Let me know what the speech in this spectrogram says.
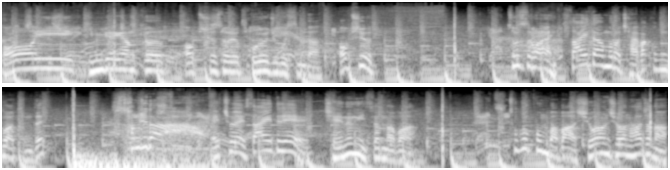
거의 김병현급 업슛을 보여주고 있습니다. 업슛. 투스라이 사이드암으로 잘 바꾼 것 같은데? 삼주다! 애초에 사이드에 재능이 있었나봐. 투구폼 봐봐 시원시원하잖아.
